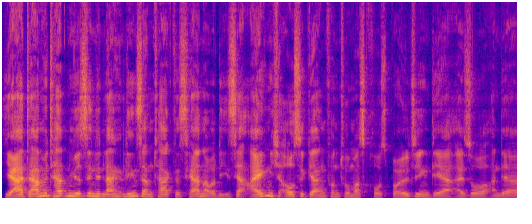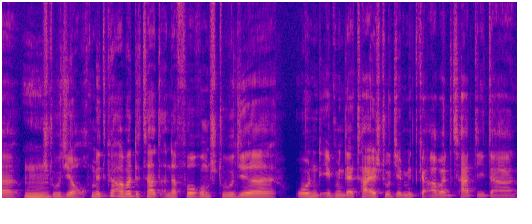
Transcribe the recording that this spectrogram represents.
Ja, damit hatten wir es in den Links am Tag des Herrn, aber die ist ja eigentlich ausgegangen von Thomas Groß-Bolting, der also an der mhm. Studie auch mitgearbeitet hat, an der Forumstudie und eben in der Teilstudie mitgearbeitet hat, die da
